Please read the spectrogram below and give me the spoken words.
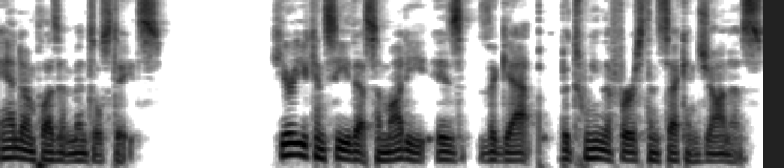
and unpleasant mental states. Here you can see that samadhi is the gap between the first and second jhanas.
